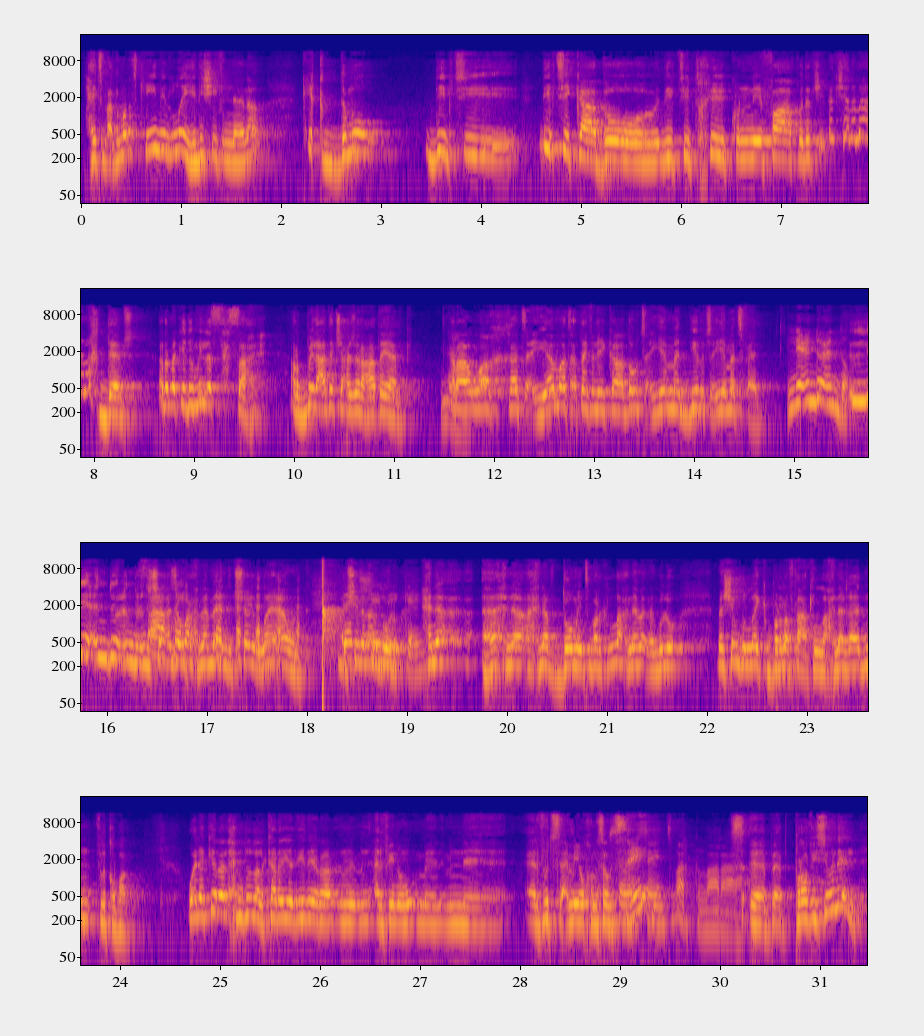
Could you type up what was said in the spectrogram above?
حيت بعض المرات كاينين الله يهدي شي فنانة كيقدموا des petits des petits cadeaux des petits trucs والنفاق وداك الشيء داك الشيء راه ما- خدامش. راه ما كيدوم إلا الصح صحيح ربي اللي عطيك شي حاجة راه عاطيها لك. راه واخا تعيا ما تعطي في les cadeaux تعيا ما دير وتعيا ما تفعل. اللي عنده عنده. اللي عنده عنده. شي حاجة صافي. مرحبا ما عندك شيء الله يعاونك. هادشي اللي غنقولوا. حنا حنا حنا في ال domaine تبارك الله حنا نقولوا ماشي نقول الله يكبرنا في طاعة الله حنا غادي في الكبر. ولكن الحمد لله ال carrière ديالي من 2000 و- من من 1995 99 تبارك الله راه professionnel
